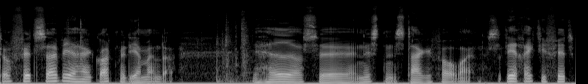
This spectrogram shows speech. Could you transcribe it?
Det var fedt. Så er vi at have godt med diamanter. Jeg havde også øh, næsten en stak i forvejen. Så det er rigtig fedt.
